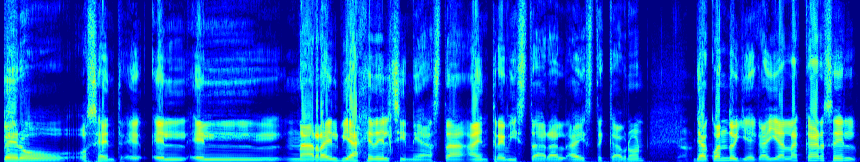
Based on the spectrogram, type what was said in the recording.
Pero, o sea, entre- él, él narra el viaje del cineasta a entrevistar al- a, este cabrón. ya. Ya cuando llega ahí a la cárcel,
